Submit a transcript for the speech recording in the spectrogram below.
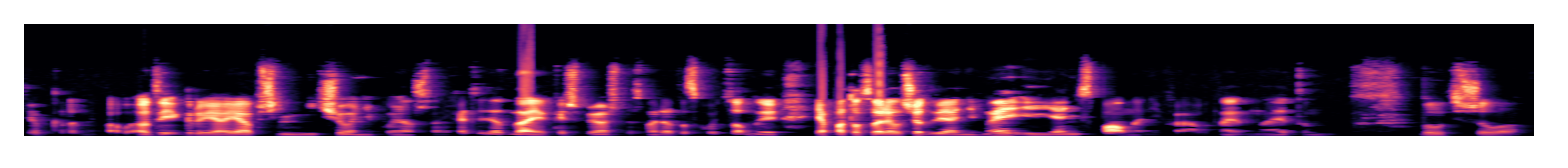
ёкарный. Вот я говорю, я, я вообще ничего не понял, что они делать. Да, я конечно, понимаю, что я смотрел это сквозь сон, и я потом смотрел еще две аниме, и я не спал на них, а вот на, на этом было тяжело.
